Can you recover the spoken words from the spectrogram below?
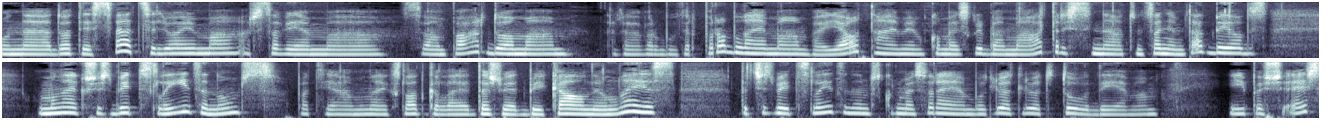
un uh, doties svētceļojumā ar saviem, uh, savām pārdomām, ar, uh, varbūt ar problēmām vai jautājumiem, ko mēs gribam uh, atrisināt un saņemt atbildes. Un man liekas, šis bija tas līdzenums, pat jā, man liekas, Latgalē dažviet bija kalni un lejas, bet šis bija tas līdzenums, kur mēs varējām būt ļoti, ļoti tuvu Dievam. Īpaši es,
